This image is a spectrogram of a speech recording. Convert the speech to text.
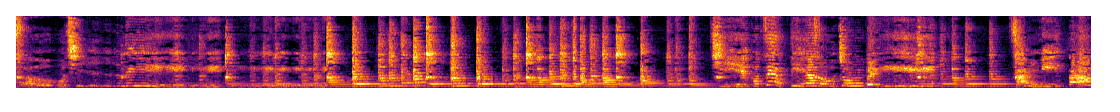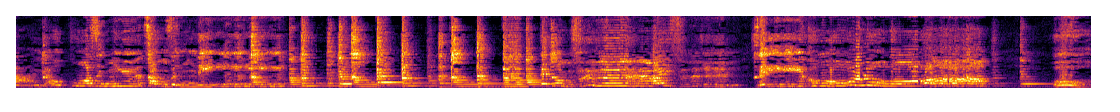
受不起哩，七个在跌入中备，张面大要过人与张人哩，在中府来府谁可落？哦。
